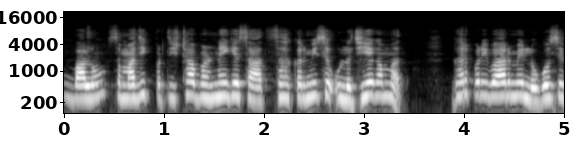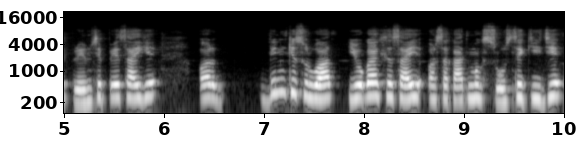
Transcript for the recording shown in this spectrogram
वालों सामाजिक प्रतिष्ठा बढ़ने के साथ सहकर्मी से उलझिएगा मत। घर परिवार में लोगों से प्रेम से पेश आइए और दिन की शुरुआत योगा एक्सरसाइज और सकारात्मक सोच से कीजिए।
